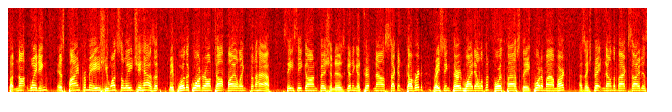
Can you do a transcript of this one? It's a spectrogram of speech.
But not waiting is Pine for Me. She wants the lead. She has it before the quarter on top by a length and a half. CC Gone Fishn is getting a trip now, second covered. Racing third, White Elephant. Fourth past the quarter mile mark. As they straighten down the backside is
